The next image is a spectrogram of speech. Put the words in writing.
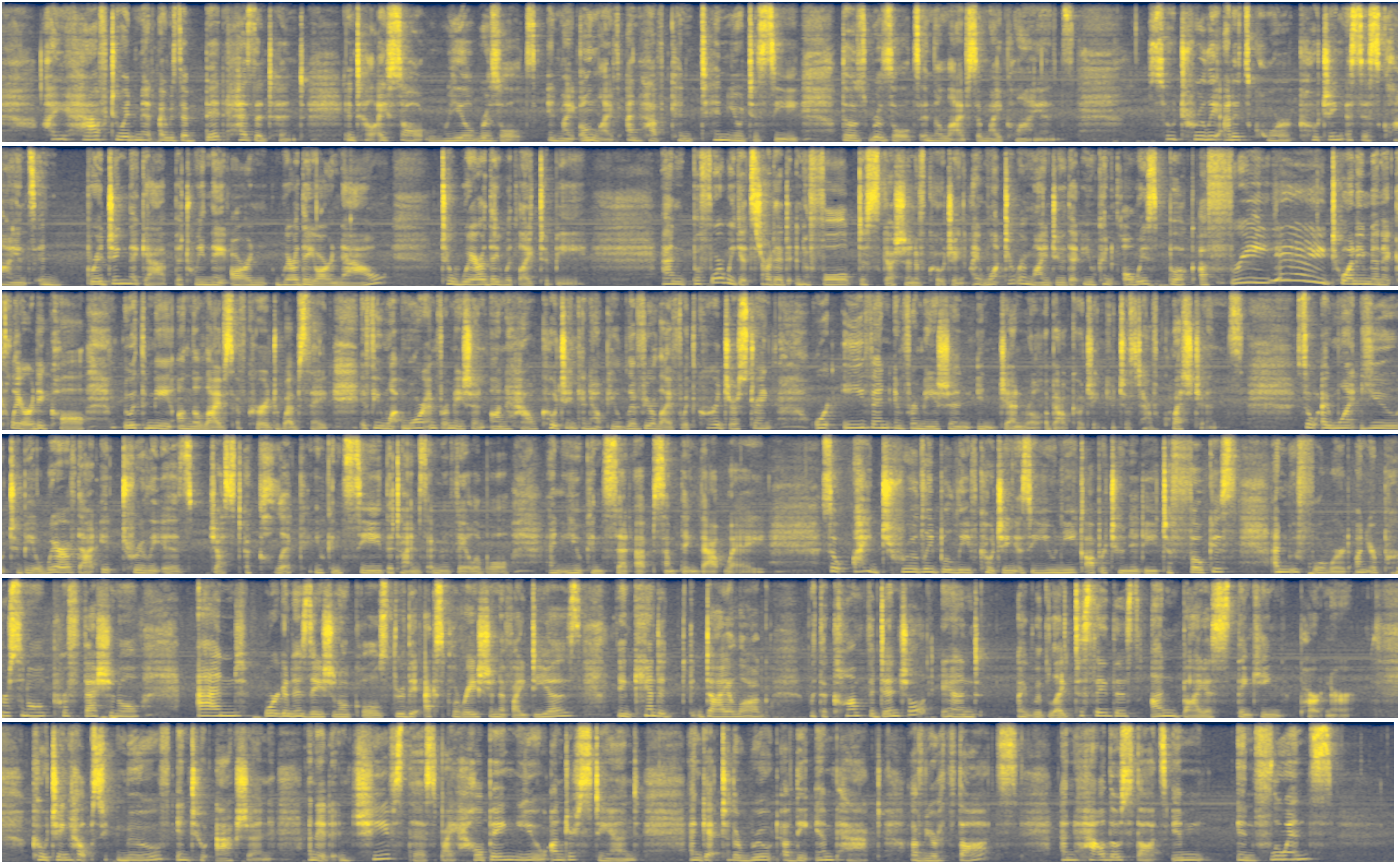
I have to admit I was a bit hesitant until I saw real results in my own life and have continued to see those results in the lives of my clients. So, truly, at its core, coaching assists clients in bridging the gap between they are where they are now to where they would like to be. And before we get started in a full discussion of coaching, I want to remind you that you can always book a free, yay, 20 minute clarity call with me on the Lives of Courage website. If you want more information on how coaching can help you live your life with courage or strength, or even information in general about coaching, you just have questions. So I want you to be aware of that. It truly is just a click. You can see the times I'm available and you can set up something that way. So I truly believe coaching is a unique opportunity to focus and move forward on your personal, professional, and organizational goals through the exploration of ideas and candid dialogue with a confidential and I would like to say this unbiased thinking partner. Coaching helps move into action, and it achieves this by helping you understand and get to the root of the impact of your thoughts and how those thoughts in, influence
